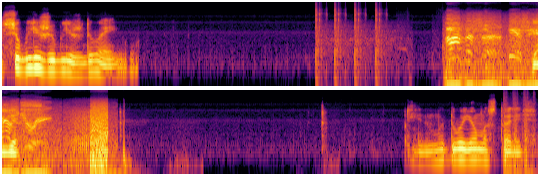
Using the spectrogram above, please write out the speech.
Он все ближе и ближе, давай его. Yes. Блин, мы вдвоем остались.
